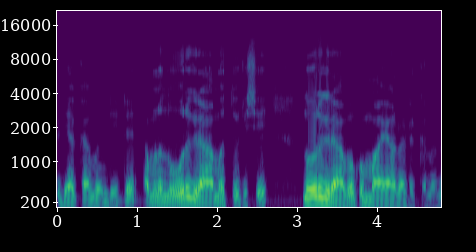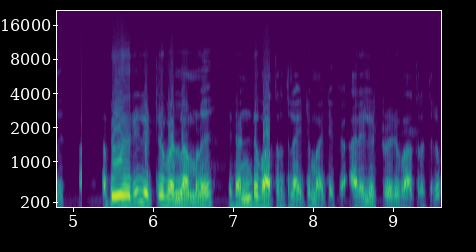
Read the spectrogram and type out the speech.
റെഡിയാക്കാൻ വേണ്ടിയിട്ട് നമ്മൾ നൂറ് ഗ്രാം തുരിശ് നൂറ് ഗ്രാം കുമ്മായാണ് എടുക്കുന്നത്. അപ്പൊ ഈ ഒരു ലിറ്റർ വെള്ളം നമ്മൾ രണ്ട് പാത്രത്തിലായിട്ട് മാറ്റി വെക്കുക അര ലിറ്റർ ഒരു പാത്രത്തിലും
